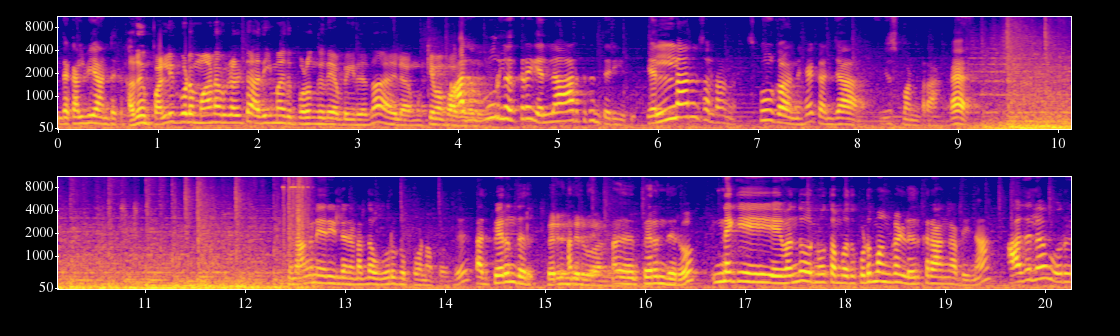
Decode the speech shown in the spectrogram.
இந்த கல்வியாண்டுக்கு அதுவும் பள்ளிக்கூட மாணவர்கள்ட்ட அதிகமாக இது புழங்குது அப்படிங்கிறது தான் இதில் முக்கியமாக அது ஊரில் இருக்கிற எல்லாத்துக்கும் தெரியுது. எல்லாரும் சொல்கிறாங்க ஸ்கூல் குழந்தைங்க கஞ்சா யூஸ் பண்ணுறாங்க நாங்குநேரியில் நடந்த ஊருக்கு போன போது அது பெருந்தெரு. பெருந்தெருவாங்க அது பெருந்தெரு. இன்னைக்கு வந்து ஒரு நூற்றம்பது குடும்பங்கள் இருக்கிறாங்க அப்படின்னா அதில் ஒரு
